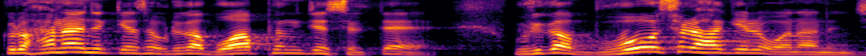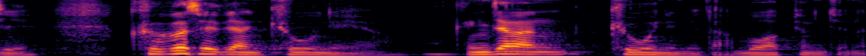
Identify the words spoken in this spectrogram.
그리고 하나님께서 우리가 모압 형제했을 때 우리가 무엇을 하기를 원하는지 그것에 대한 교훈이에요. 굉장한 교훈입니다. 모압 형제는.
